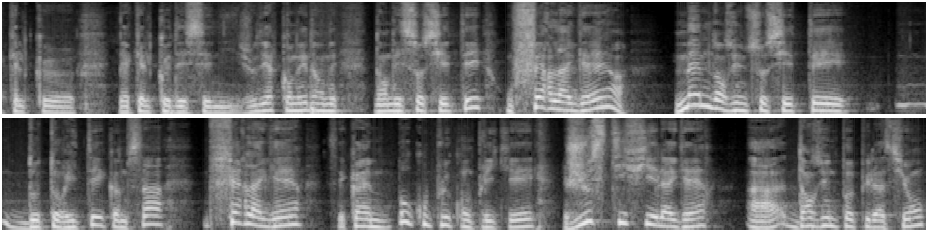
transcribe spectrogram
quelques, décennies. Je veux dire qu'on est dans des, dans des sociétés où faire la guerre, même dans une société d'autorité comme ça, faire la guerre, c'est quand même beaucoup plus compliqué. Justifier la guerre, dans une population.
